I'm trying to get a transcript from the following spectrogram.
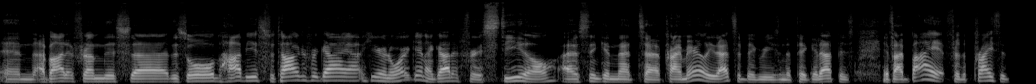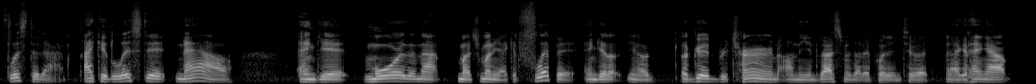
and I bought it from this uh, this old hobbyist photographer guy out here in Oregon. I got it for a steal. I was thinking that uh, primarily that's a big reason to pick it up is if I buy it for the price it's listed at, I could list it now and get more than that much money. I could flip it and get a you know a good return on the investment that I put into it. And I could hang out,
